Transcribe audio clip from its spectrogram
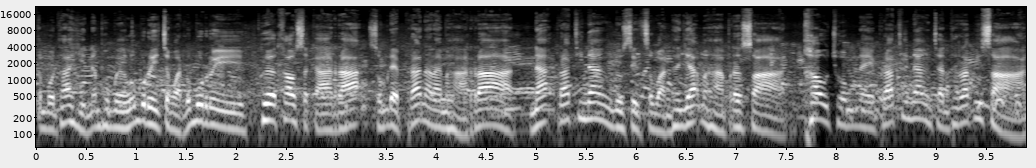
ตำบลท่าหินอำเภอเมืองลบบุรีจังหวัดลบบุรี เพื่อเข้าสการะสมเด็จพระนารายมหาราช ณพระที่นั่งดุสิตสวรรคยมหาปราสาทเข้าชมในพระที่นั่งจันทรพิสาร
